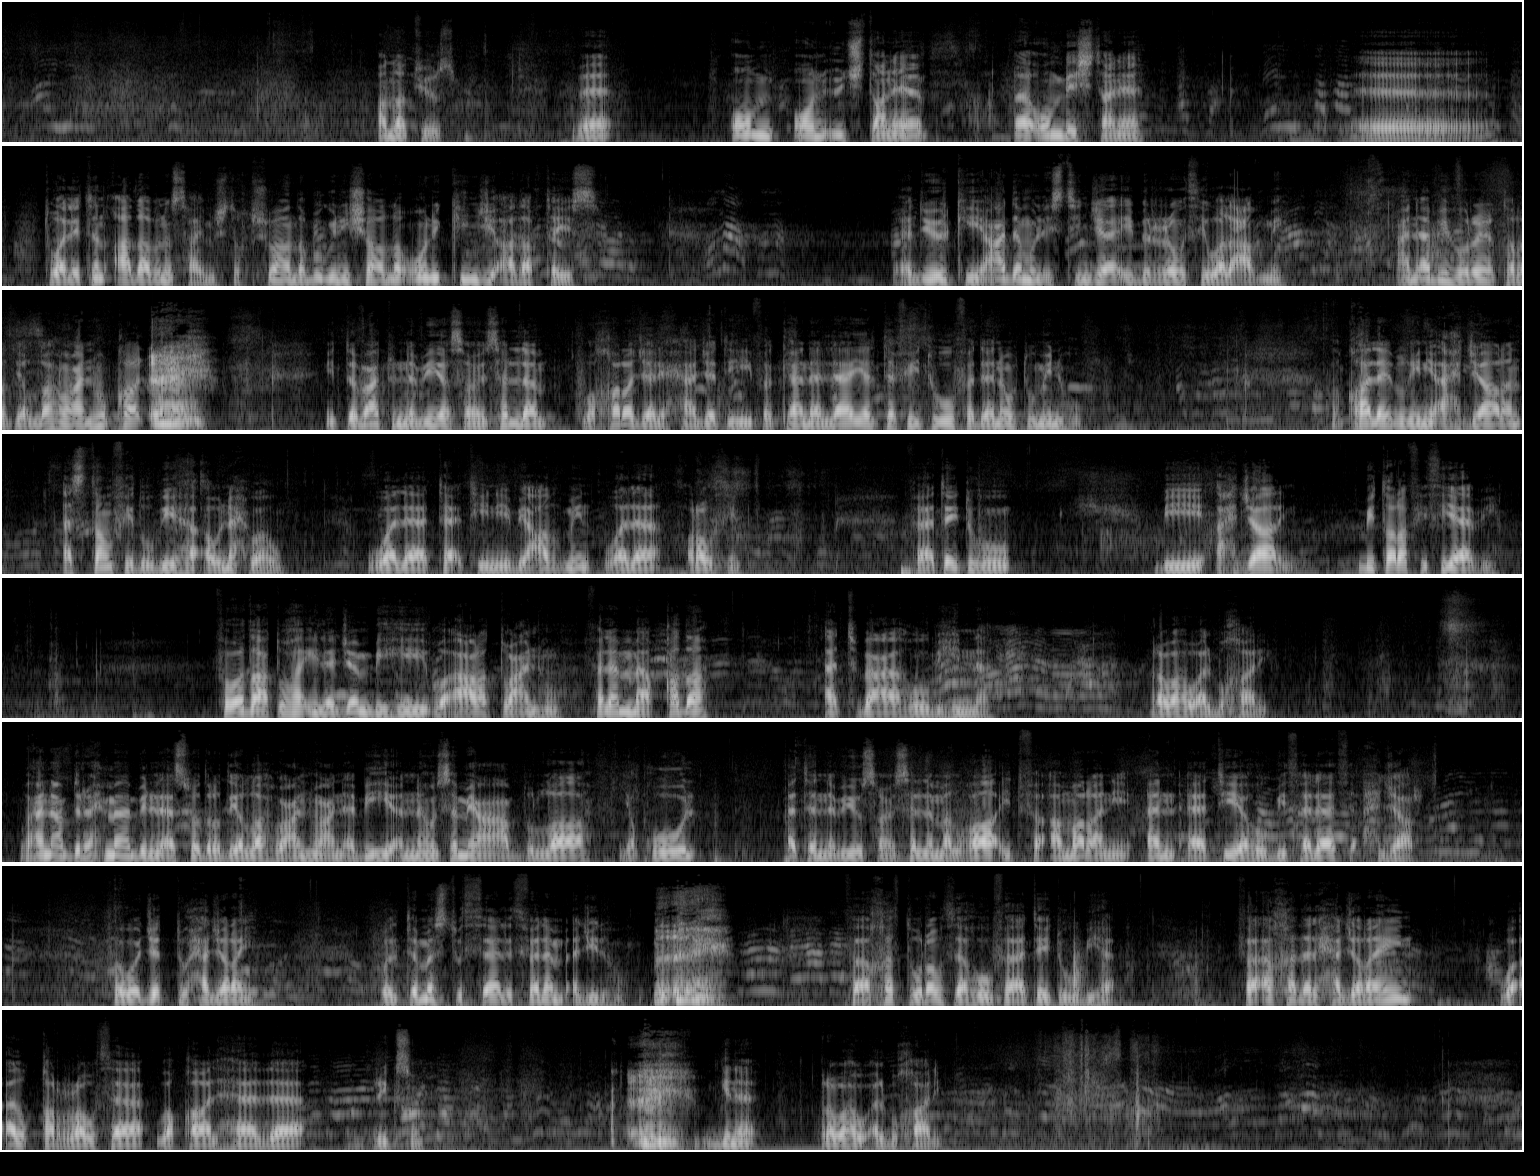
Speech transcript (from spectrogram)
anlatıyoruz. Ve 10 13 tane e, 15 tane e, tuvaletin adabını saymıştık. Şu anda bugün inşallah 12. adaptayız. diyor ki ademul istinca'i bir ravthi vel azmi عن أبي هريرة رضي الله عنه قال اتبعت النبي صلى الله عليه وسلم وخرج لحاجته فكان لا يلتفت فدنوت منه فقال ابغني أحجارا أستنفض بها أو نحوه ولا تأتني بعظم ولا روث. فأتيته بأحجار بطرف ثيابي فوضعتها إلى جنبه وأعرضت عنه فلما قضى أتبعه بهن. رواه البخاري. وعن عبد الرحمن بن الأسود رضي الله عنه عن أبيه أنه سمع عبد الله يقول أتى النبي صلى الله عليه وسلم الغائط فأمرني أن آتيه بثلاث أحجار. فوجدت حجرين والتمست الثالث فلم أجده. فأخذت روثه فأتيته بها. فأخذ الحجرين وألقى الروث وقال هذا ركس رواه البخاري.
